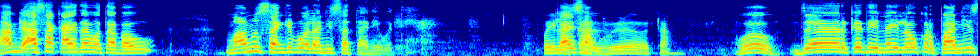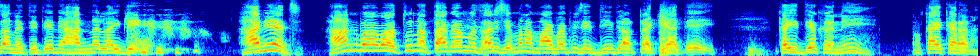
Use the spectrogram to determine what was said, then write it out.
आमले असा कायदा होता भाऊ माणूस सांगे बोलानी सतानी होती. पहिला काय सांगू? होता. हो जर कधी नाही लवकर पाणी सांगते त्याने हाणं लाई देऊ. हानेच हान बाबा तू ना ताब्यामध्ये झारशे म्हणा मायबापीची दी टाकी ते काही देख नाही. मग काय करा ना?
